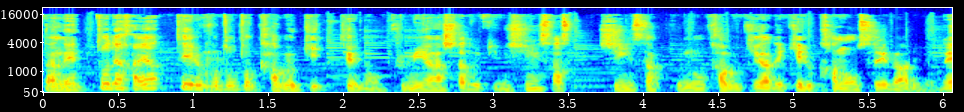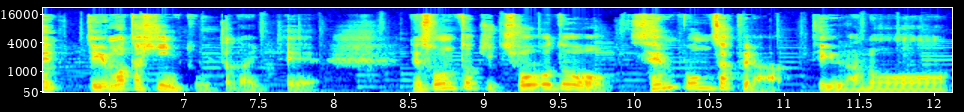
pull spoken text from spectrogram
だネットで流行っていることと歌舞伎っていうのを組み合わせた時に新作新作の歌舞伎ができる可能性があるよねっていうまたヒントをいただいて、で、その時ちょうど千本桜っていうあの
